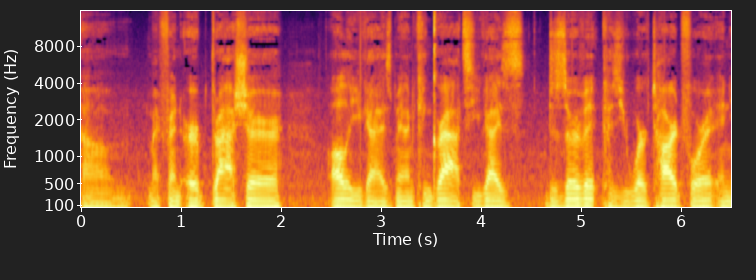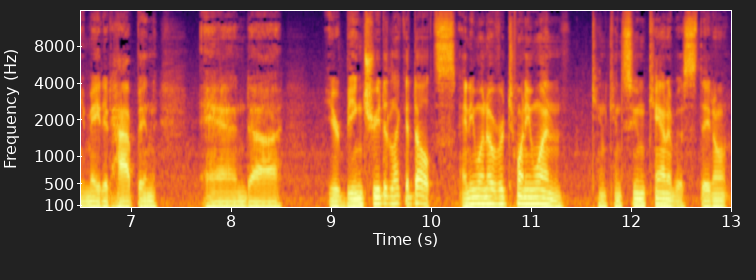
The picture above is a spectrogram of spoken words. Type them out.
um, my friend Herb Thrasher, all of you guys, man, congrats. You guys deserve it because you worked hard for it and you made it happen. And uh, you're being treated like adults. Anyone over 21 can consume cannabis. They don't.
